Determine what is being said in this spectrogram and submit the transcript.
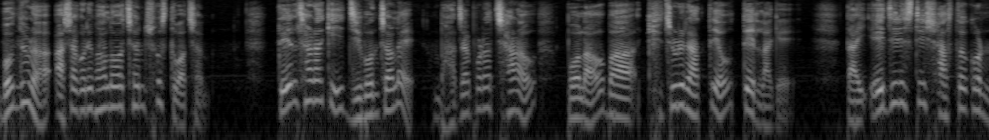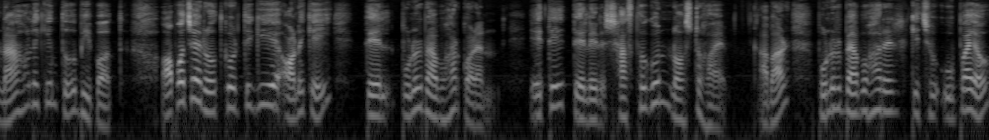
বন্ধুরা, আশা করি ভালো আছেন, সুস্থ আছেন। তেল ছাড়া কি জীবন চলে? ভাজা পোড়া ছাড়াও পোলাও বা খিচুড়ি রাখতেও তেল লাগে। তাই এই জিনিসটি স্বাস্থ্যকর না হলে কিন্তু বিপদ। অপচয় রোধ করতে গিয়ে অনেকেই তেল পুনর্ব্যবহার করেন। এতে তেলের স্বাস্থ্যগুণ নষ্ট হয়। আবার পুনর্ব্যবহারের কিছু উপায়ও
